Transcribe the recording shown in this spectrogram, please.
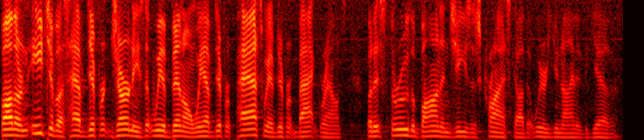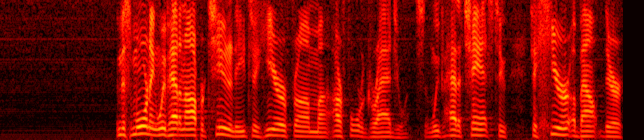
Father, and each of us have different journeys that we have been on. We have different paths, we have different backgrounds, but it's through the bond in Jesus Christ, God, that we're united together. And this morning, we've had an opportunity to hear from uh, our four graduates, and we've had a chance to, to hear about their,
